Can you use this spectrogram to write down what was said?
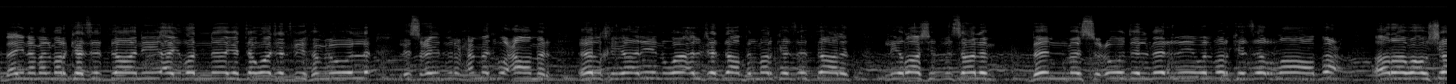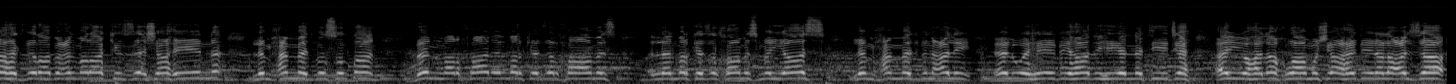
بينما المركز الثاني أيضا يتواجد فيه ملول لسعيد بن محمد بن عامر الخيارين والجذاب في المركز الثالث لراشد بن سالم بن مسعود المري والمركز الرابع. أرى وأشاهد في رابع المراكز شاهين لمحمد بن سلطان بن مرخان المركز الخامس المركز الخامس مياس لمحمد بن علي الوهيبي. هذه هي النتيجة. أيها الأخوة مشاهدينا الأعزاء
